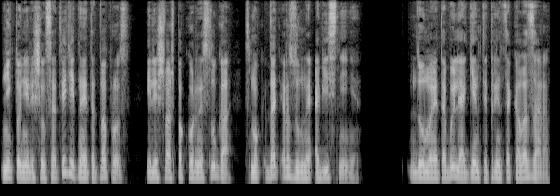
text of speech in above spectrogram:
Никто не решился ответить на этот вопрос, и лишь ваш покорный слуга смог дать разумное объяснение. Думаю, это были агенты принца Калазара,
